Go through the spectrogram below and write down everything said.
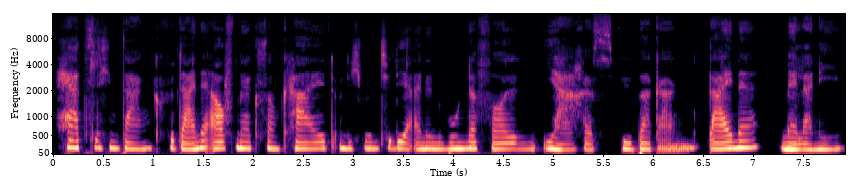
Herzlichen Dank für deine Aufmerksamkeit und ich wünsche dir einen wundervollen Jahresübergang. Deine Melanie.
